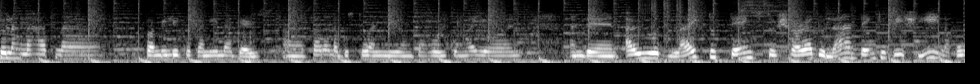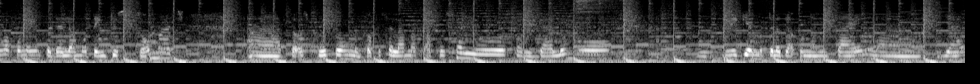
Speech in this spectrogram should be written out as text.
ito lang lahat na pamili ko kanina guys. Ah, sana nagustuhan niyo yung kahol ko ngayon. And then, I would like to thanks to Shara Dulan. Thank you, Bishi. Nakuha ko na yung padala mo. Thank you so much. Ah, taos pusong nagpapasalamat ako sa iyo sa regalo mo. Binigyan mo talaga ako ng time na yan,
